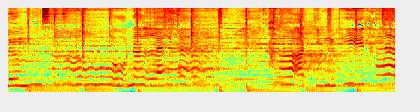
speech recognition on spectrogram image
ลืมเศร้านั่นแหละธาจริงที่แท้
